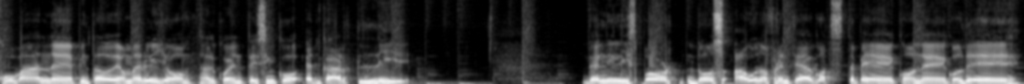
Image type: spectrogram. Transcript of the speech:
Cuban eh, pintado de amarillo. Al 45, Edgar Lee. Del Nili Sport 2 a 1 frente a Gotstepe con eh, gol de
